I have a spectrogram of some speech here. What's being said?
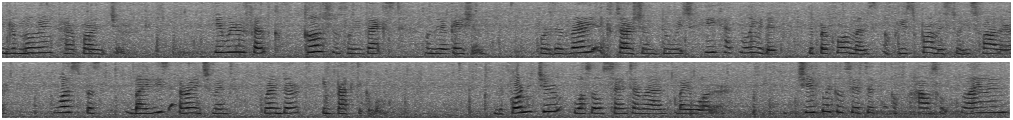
in removing her furniture. He really felt consciously vexed on the occasion, for the very exertion to which he had limited the performance of his promise to his father was by this arrangement rendered impracticable. The furniture was all sent around by water. It chiefly consisted of household linen,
